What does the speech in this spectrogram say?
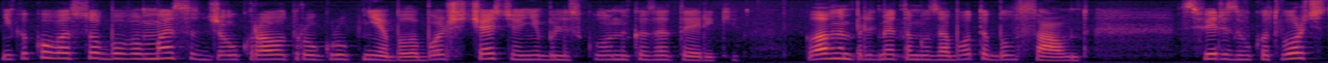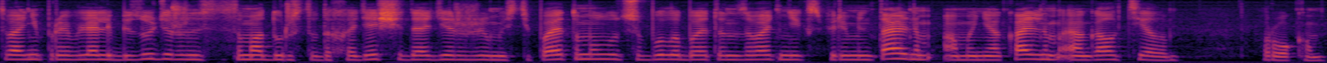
Никакого особого месседжа у краут-рок-групп не было, большей частью они были склонны к эзотерике. Главным предметом их заботы был саунд. В сфере звукотворчества они проявляли безудержность и самодурство, доходящее до одержимости, поэтому лучше было бы это называть не экспериментальным, а маниакальным и оголтелым роком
